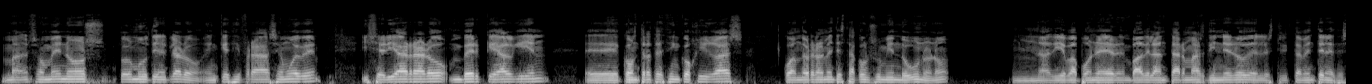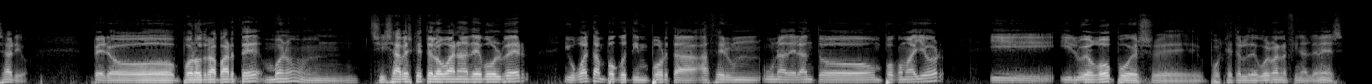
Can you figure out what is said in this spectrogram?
más o menos todo el mundo tiene claro en qué cifra se mueve y sería raro ver que alguien eh, contrate 5 gigas cuando realmente está consumiendo uno, ¿no? Nadie va a poner, va a adelantar más dinero del estrictamente necesario. Pero por otra parte, bueno, mm, si sabes que te lo van a devolver, igual tampoco te importa hacer un, un adelanto un poco mayor y, luego pues eh, pues que te lo devuelvan al final de mes.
